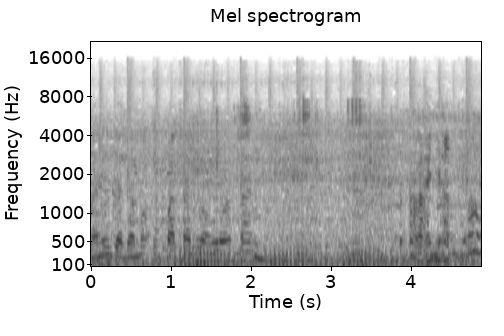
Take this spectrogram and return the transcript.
Kan jaga mah kupatan dua urutan. Setengahnya mau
